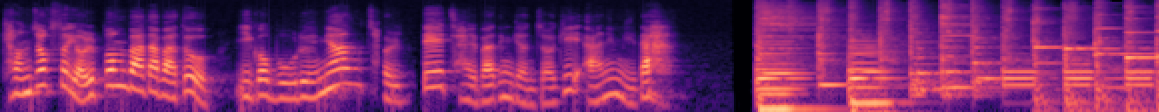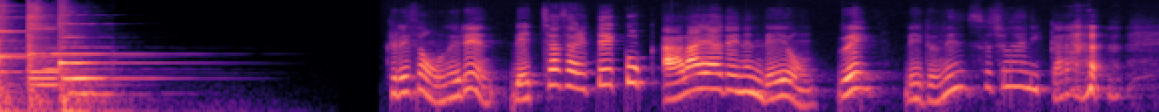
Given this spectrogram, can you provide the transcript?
견적서 10번 받아봐도 이거 모르면 절대 잘 받은 견적이 아닙니다. 그래서 오늘은 내 차 살 때 꼭 알아야 되는 내용. 왜? 내 돈은 소중하니까.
